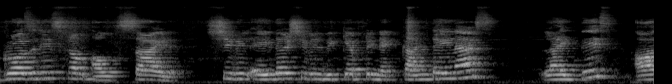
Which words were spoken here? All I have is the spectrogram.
groceries from outside, she will either she will be kept in a containers like this or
